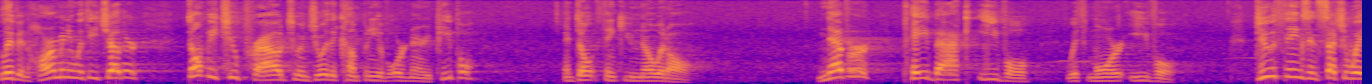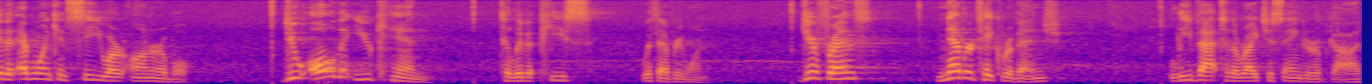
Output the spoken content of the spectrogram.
live in harmony with each other. Don't be too proud to enjoy the company of ordinary people, and don't think you know it all. Never pay back evil with more evil. Do things in such a way that everyone can see you are honorable. Do all that you can to live at peace with everyone. Dear friends, never take revenge. Leave that to the righteous anger of God.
